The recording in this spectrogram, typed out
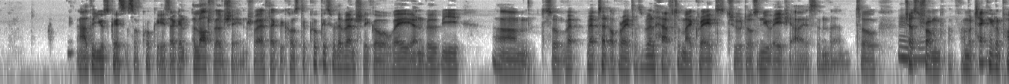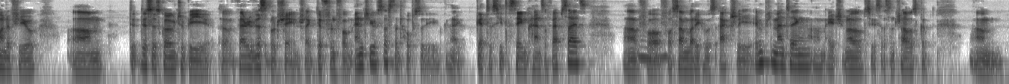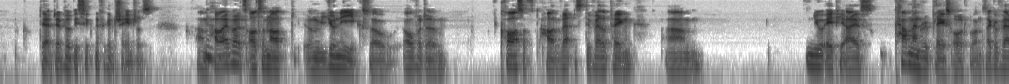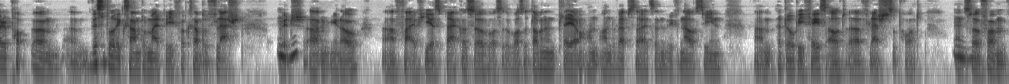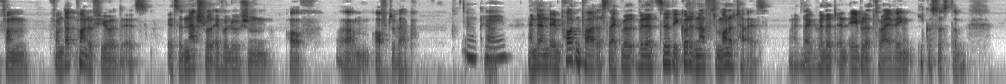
other use cases of cookies, like a, lot will change, right? Like because the cookies will eventually go away and will be um, so web, website operators will have to migrate to those new APIs, and then, so mm-hmm. just from from a technical point of view, um, th- this is going to be a very visible change, like different from end users that hopefully like, get to see the same kinds of websites. Uh, mm-hmm. For for somebody who's actually implementing um, HTML, CSS, and JavaScript, um, there there will be significant changes. Um, mm-hmm. However, it's also not um, unique. So over the course of how the web is developing, um, new APIs come and replace old ones. Like a very pop, um, um, visible example might be, for example, Flash, which mm-hmm. Um, you know uh, five years back or so was was a dominant player on on the websites, and we've now seen Adobe phase out uh, Flash support. Mm-hmm. And so mm-hmm. from from from that point of view, it's it's a natural evolution of um, of the web. Okay. Yeah. And then the important part is like, will, will it still be good enough to monetize? Right? Like, will it enable a thriving ecosystem?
